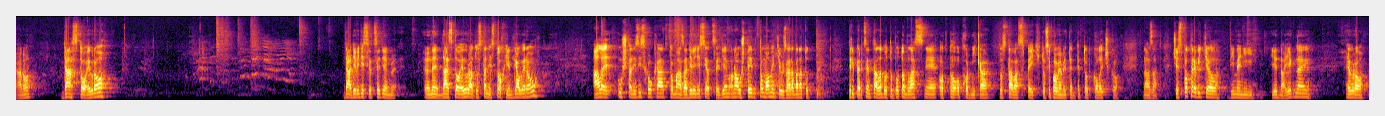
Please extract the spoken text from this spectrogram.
áno, dá 100 eur, dá 97, ne, dá 100 eur a dostane 100 Chiemgauerov, ale už tá neziskovka to má za 97, ona už v tom momente už zarába na to 3%, alebo to potom vlastne od toho obchodníka dostáva späť. To si povieme, ten, tento kolečko nazad. Čiže spotrebiteľ vymení jedna jednej, euro,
